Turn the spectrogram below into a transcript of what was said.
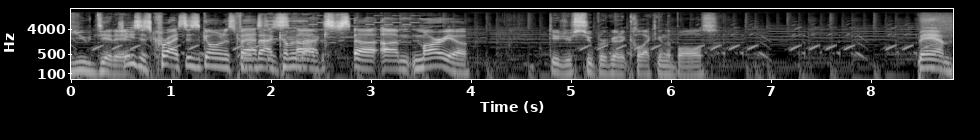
You did it. Jesus Christ, this is going as fast back, as coming uh, back. uh, um, Mario. Dude, you're super good at collecting the balls. Bam.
